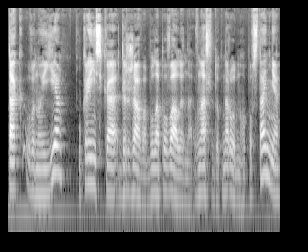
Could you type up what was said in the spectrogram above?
Так воно і є. Українська держава була повалена внаслідок народного повстання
